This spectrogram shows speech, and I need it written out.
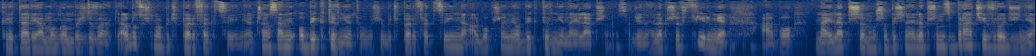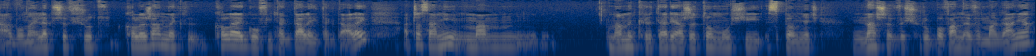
kryteria mogą być dwojakie. Albo coś ma być perfekcyjnie, czasami obiektywnie to musi być perfekcyjne, albo przynajmniej obiektywnie najlepsze. W zasadzie najlepsze w firmie, albo najlepsze, muszę być najlepszym z braci w rodzinie, albo najlepszy wśród koleżanek, kolegów itd., tak itd. Tak A czasami mam mamy kryteria, że to musi spełniać nasze wyśrubowane wymagania,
